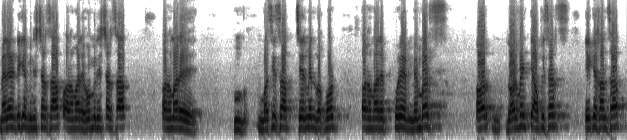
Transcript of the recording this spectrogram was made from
माइनॉरिटी के मिनिस्टर साहब और हमारे होम मिनिस्टर साहब और हमारे मसीह साहब चेयरमैन वक्फ बोर्ड और हमारे पूरे मेंबर्स और गवर्नमेंट के ऑफिसर्स ए के खान साहब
